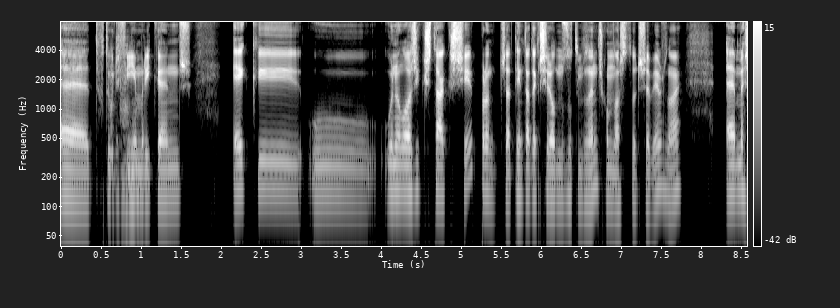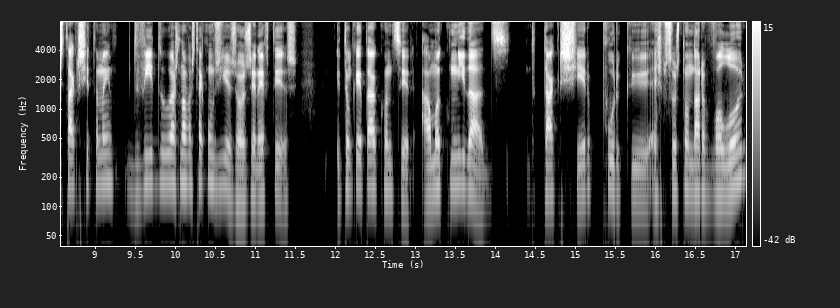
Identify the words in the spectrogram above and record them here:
ah, de fotografia Uhum. americanos é que o, o analógico está a crescer. Pronto, já tem estado a crescer nos últimos anos, como nós todos sabemos, não é? Ah, mas está a crescer também devido às novas tecnologias, aos NFTs. Então o que é que está a acontecer? Há uma comunidade que está a crescer porque as pessoas estão a dar valor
